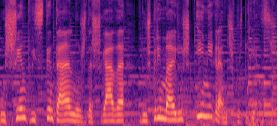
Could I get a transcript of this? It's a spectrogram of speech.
os 170 anos da chegada dos primeiros imigrantes portugueses.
